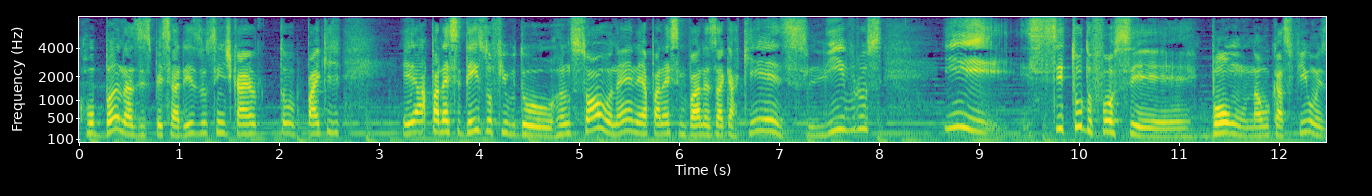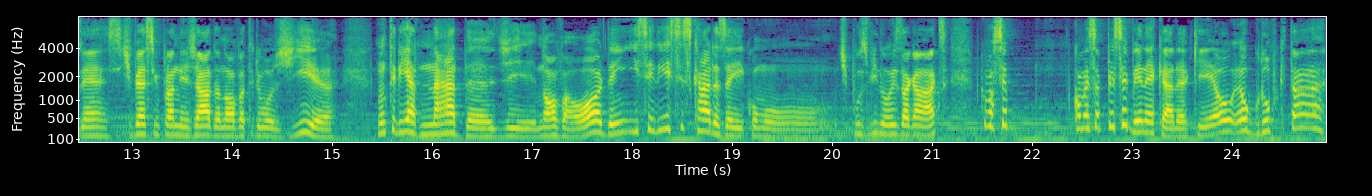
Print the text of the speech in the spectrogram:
roubando as especiarias do sindicato Pike. Ele aparece desde o filme do Han Solo, né, ele aparece em várias HQs, livros, e se tudo fosse bom na Lucasfilmes, né, se tivessem planejado a nova trilogia, não teria nada de nova ordem, e seria esses caras aí como, tipo, os vilões da galáxia, porque você começa a perceber, né, cara, que é o, é o grupo que tá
